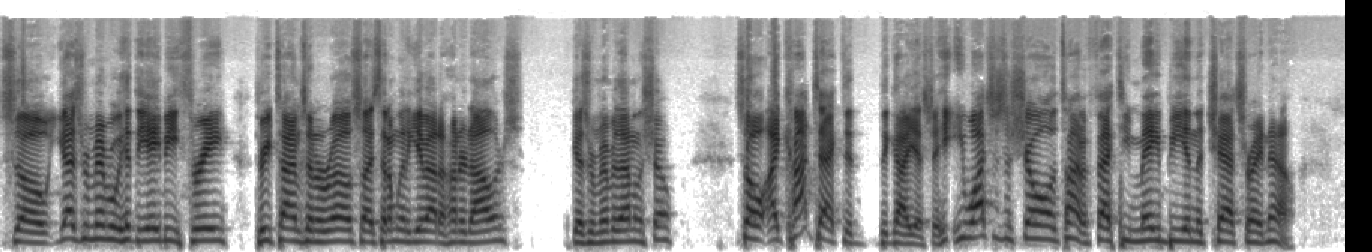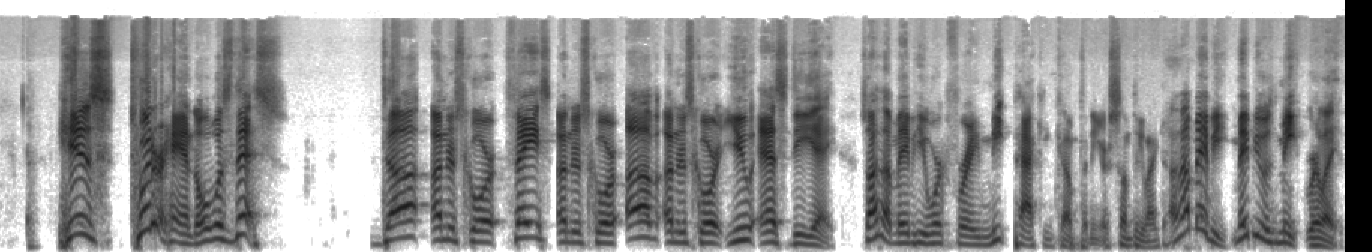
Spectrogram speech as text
So, you guys remember we hit the AB3 three times in a row. So I said, I'm going to give out $100. You guys remember that on the show? So I contacted the guy yesterday. He, he watches the show all the time. In fact, he may be in the chats right now. His Twitter handle was this duh underscore face underscore of underscore USDA. So I thought maybe he worked for a meat packing company or something like that. I thought maybe, maybe it was meat related.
